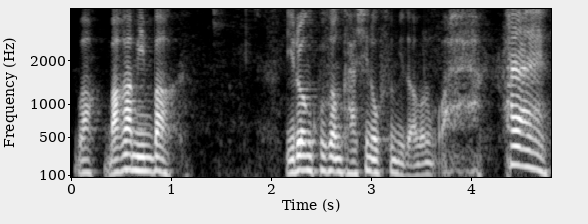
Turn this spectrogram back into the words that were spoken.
막 마감 임박 이런 구성 다시는 없습니다. 와 사야 해.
